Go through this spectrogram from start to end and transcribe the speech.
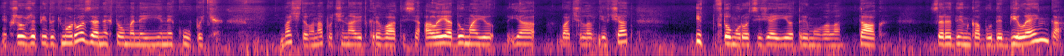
Якщо вже підуть морози, а ніхто в мене її не купить. Бачите, вона починає відкриватися. Але я думаю, я бачила в дівчат, і в тому році я її отримувала. Так, серединка буде біленька,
